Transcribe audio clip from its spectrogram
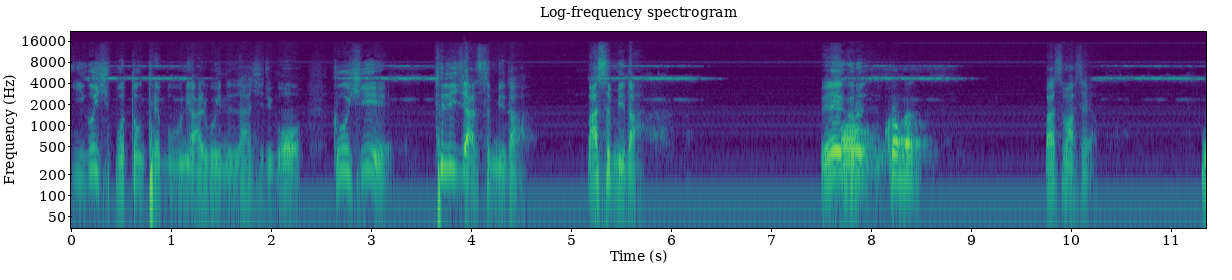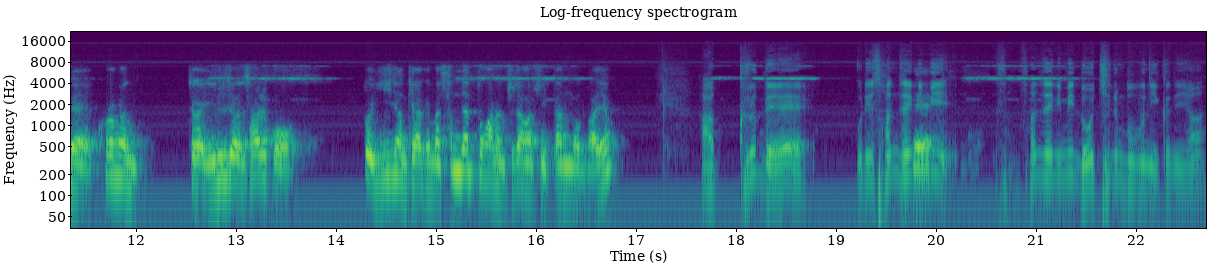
이것이 보통 대부분이 알고 있는 사실이고 그것이 틀리지 않습니다. 맞습니다. 왜 어, 그런 그러면 말씀하세요? 네, 그러면 제가 1년 살고 또 2년 계약이면 3년 동안은 주장할 수 있다는 건가요? 아, 그런데 우리 선생님이 선생님이 놓치는 부분이 있거든요.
